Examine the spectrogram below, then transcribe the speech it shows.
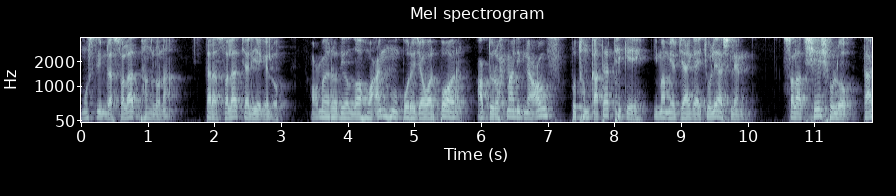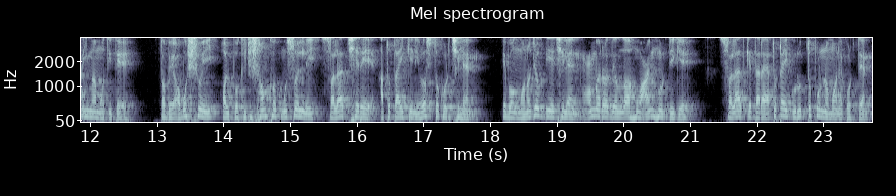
মুসলিমরা সলাদ ভাঙল না। তারা সলাদ চালিয়ে গেল। অমর রদিউল্লাহ আনহু পড়ে যাওয়ার পর আব্দুর রহমান ইবনা আউফ প্রথম কাতার থেকে ইমামের জায়গায় চলে আসলেন। সলাদ শেষ হলো তার ইমামতিতে। তবে অবশ্যই অল্প কিছু সংখ্যক মুসল্লি সলাদ ছেড়ে আততাইকে নিরস্ত করছিলেন এবং মনোযোগ দিয়েছিলেন অমর রদুল্লাহ আনহুর দিকে। সলাদকে তারা এতটাই গুরুত্বপূর্ণ মনে করতেন।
